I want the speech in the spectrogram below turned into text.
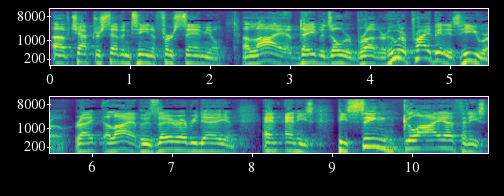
of chapter 17 of 1 Samuel, Eliab, David's older brother, who would have probably been his hero, right? Eliab, who's there every day and, and, and he's, he's seeing Goliath and he's,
